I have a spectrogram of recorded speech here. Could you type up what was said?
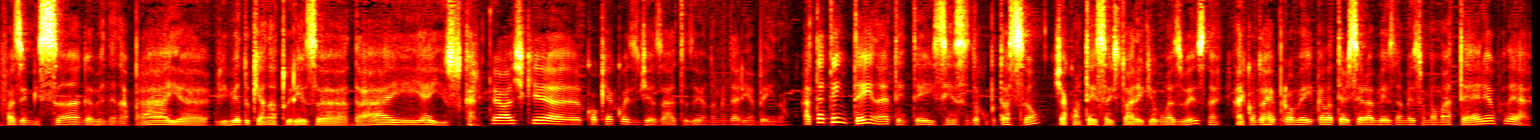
fazer miçanga, vender na praia, viver do que a natureza dá, e é isso, cara. Eu acho que eh, qualquer coisa de exatas eu não me daria bem, não. Até tentei, né? Tentei ciências da computação. Já contei essa história aqui algumas vezes, né? Aí quando eu reprovei pela terceira vez na mesma matéria, eu falei, ah,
